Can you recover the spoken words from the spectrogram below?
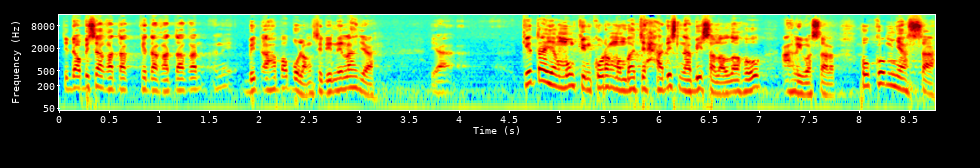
Tidak bisa kata kita katakan ini bid'ah apa pulang sidinilah ya. Ya kita yang mungkin kurang membaca hadis Nabi Shallallahu Alaihi Wasallam, hukumnya sah.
